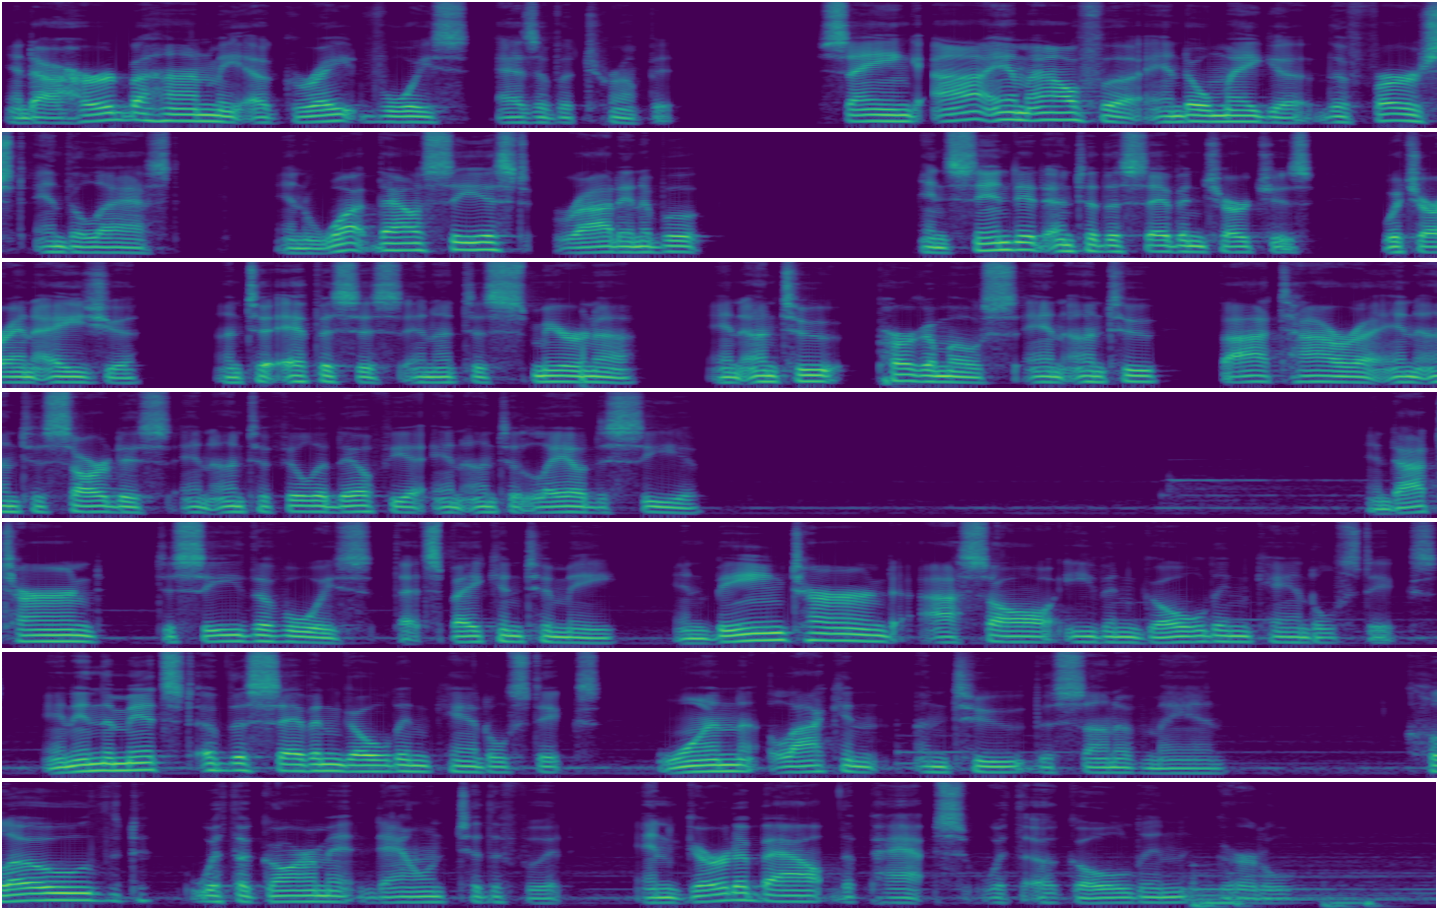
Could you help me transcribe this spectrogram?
and I heard behind me a great voice as of a trumpet, saying, I am Alpha and Omega, the first and the last. And what thou seest, write in a book, and send it unto the seven churches which are in Asia, unto Ephesus, and unto Smyrna, and unto Pergamos, and unto Thyatira, and unto Sardis, and unto Philadelphia, and unto Laodicea. And I turned to see the voice that spake unto me, and being turned, I saw even golden candlesticks, and in the midst of the seven golden candlesticks, one likened unto the Son of Man, clothed with a garment down to the foot, and girt about the paps with a golden girdle.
